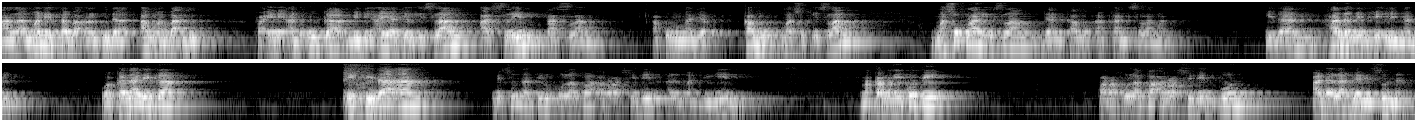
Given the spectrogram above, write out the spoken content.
ala man ittaba'al huda amma ba'du. Fa ini ad'uka bi ayatil Islam aslim taslam. Aku mengajak kamu masuk Islam masuklah Islam dan kamu akan selamat Idan hada min fi'lin Nabi. Wa kadzalika iktidaan bi sunnatil khulafa ar-rasyidin al-mahdiyyin. Maka mengikuti para khulafa ar-rasyidin pun adalah dari sunnah.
